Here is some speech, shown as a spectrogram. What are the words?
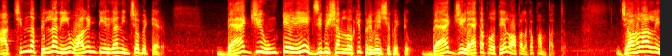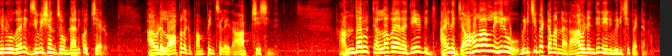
ఆ చిన్న పిల్లని వాలంటీర్గా నించోపెట్టారు. బ్యాడ్జి ఉంటేనే ఎగ్జిబిషన్లోకి ప్రవేశపెట్టు. బ్యాడ్జి లేకపోతే లోపలికి పంపద్దు. జవహర్లాల్ నెహ్రూ గారు ఎగ్జిబిషన్ చూడడానికి వచ్చారు. ఆవిడ లోపలికి పంపించలేదు ఆప్ చేసింది అందరూ తెల్లబోయారు అదేమిటి? ఆయన జవహర్లాల్ నెహ్రూ విడిచిపెట్టమన్నారు. ఆవిడంది నేను విడిచిపెట్టను.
